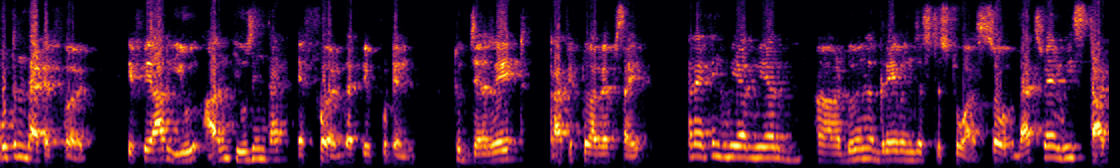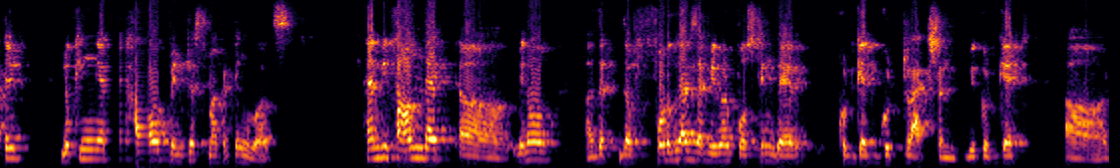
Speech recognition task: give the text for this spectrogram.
put in that effort if we are you aren't using that effort that we put in to generate traffic to our website. Then i think we are we are uh, doing a grave injustice to us. So that's where we started looking at how pinterest marketing works. And we found that uh, you know uh, the, the photographs that we were posting there could get good traction. We could get uh,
